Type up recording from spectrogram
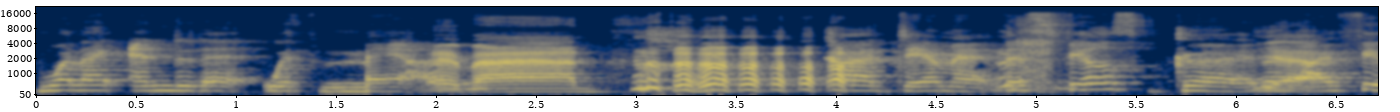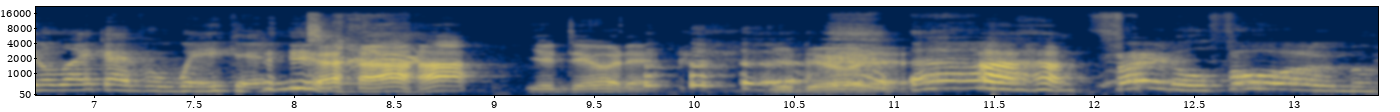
when I ended it with man. hey man. God damn it. This feels good. Yeah. I feel like I've awakened. yeah, you're doing it. You're doing it. Ah, final form.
